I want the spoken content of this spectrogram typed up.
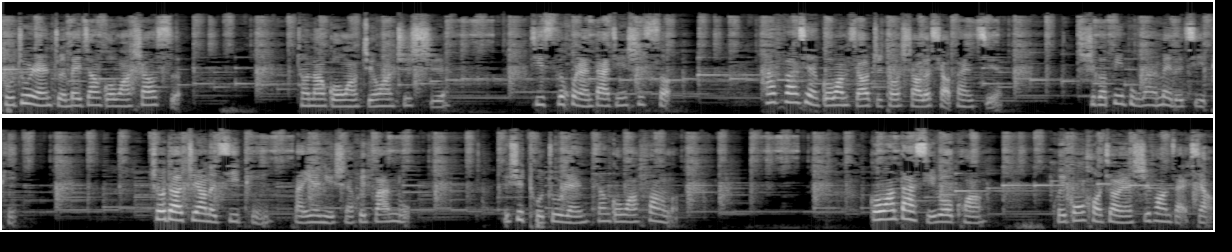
土著人准备将国王烧死。正当国王绝望之时，祭司忽然大惊失色，他发现国王的小指头少了小半截，是个并不完美的祭品。收到这样的祭品，满月女神会发怒。于是土著人将国王放了。国王大喜若狂，回宫后叫人释放宰相，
